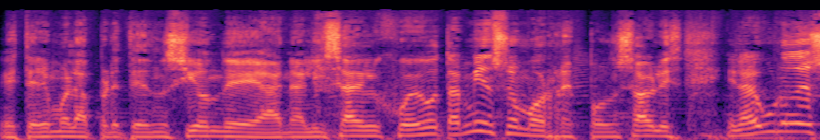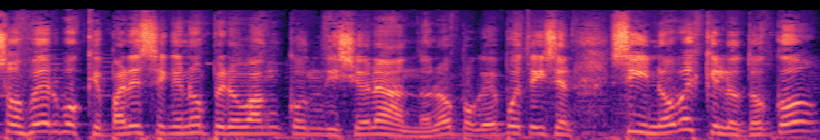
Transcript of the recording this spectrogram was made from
eh, tenemos la pretensión de analizar el juego, también somos responsables en algunos de esos verbos que parece que no, pero van condicionando, ¿no? Porque después te dicen, sí, ¿no ves que lo tocó?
